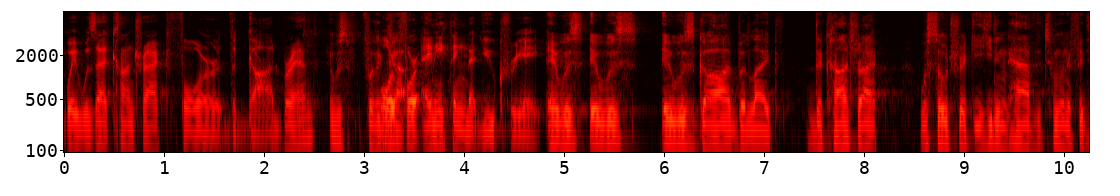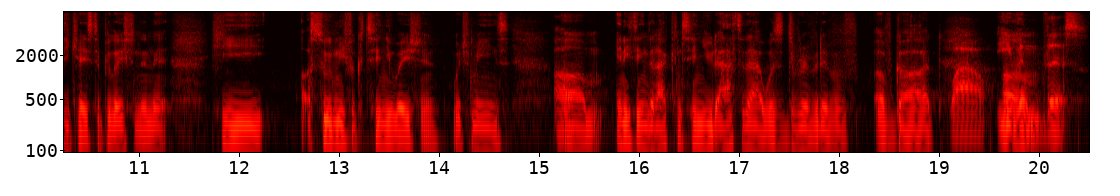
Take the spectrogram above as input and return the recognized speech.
Wait, was that contract for the God brand? It was for the or guy- for anything that you create? it was it was it was God, but like the contract was so tricky. He didn't have the 250k stipulation in it. He sued me for continuation, which means Oh. um, anything that I continued after that was derivative of of God. Wow. Even this,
